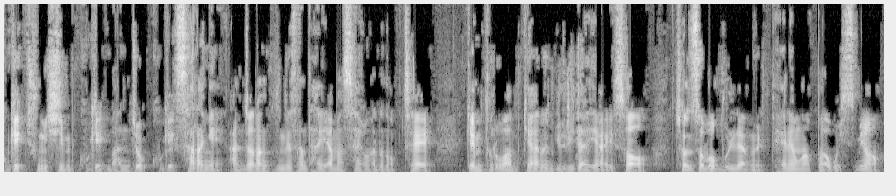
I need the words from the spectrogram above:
고객 중심, 고객 만족, 고객 사랑에 안전한 국내산 다이아만 사용하는 업체 겜토로와 함께하는 유리다이아에서 전서버 물량을 대량 확보하고 있으며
